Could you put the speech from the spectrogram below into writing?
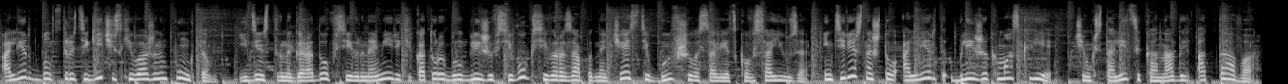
Алерт был стратегически важным пунктом. Единственный городок в Северной Америке, который был ближе всего к северо-западной части бывшего Советского Союза. Интересно, что Алерт ближе к Москве, чем к столице Канады Оттава.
